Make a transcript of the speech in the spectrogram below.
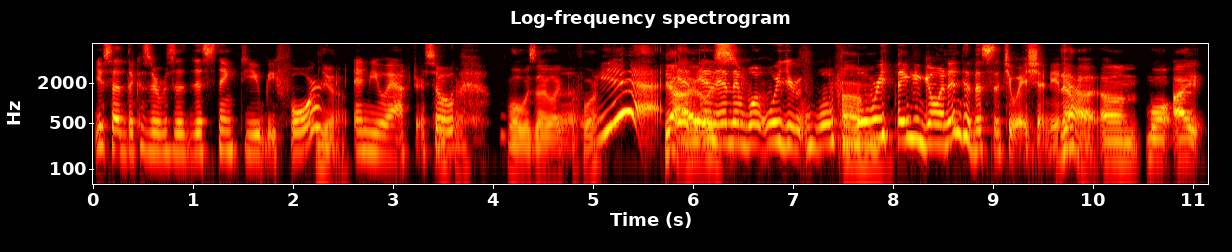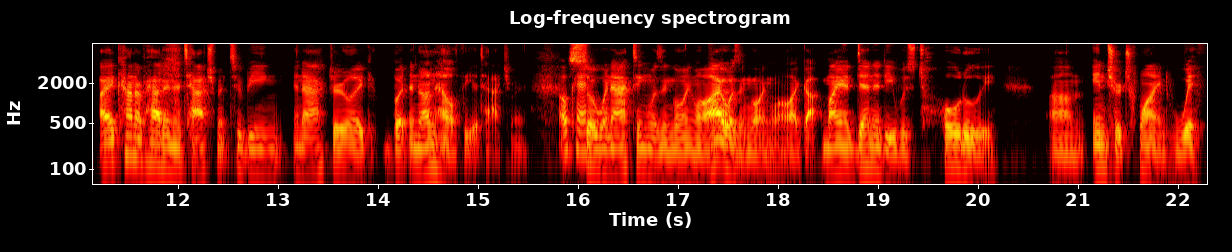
you said because there was a distinct you before Yeah. and you after. So Okay. What was I like before? yeah, Yeah, and, and, was- and then what were you what, what Um, were you thinking going into this situation? You know, Yeah. Um, well, I I kind of had an attachment to being an actor, like, but an unhealthy attachment. okay, So when acting wasn't going well, I wasn't going well. I got my identity was totally um, intertwined with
